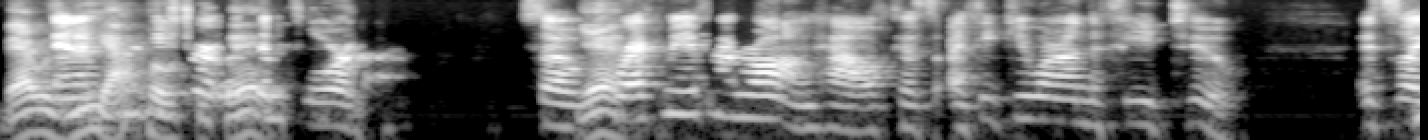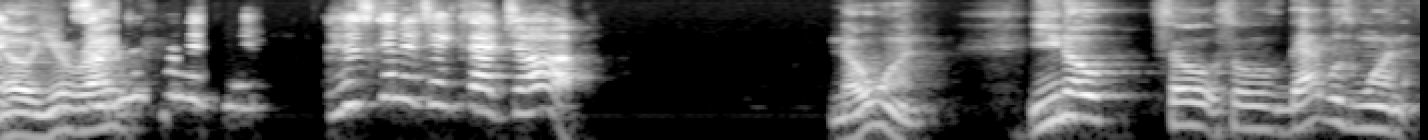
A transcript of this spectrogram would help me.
That was and me. I'm pretty sure it was that. in Florida. So yeah. correct me if I'm wrong, Hal, because I think you are on the feed too. It's like no, you're so right. Who's going to take that job? No one. You know, so so that was one.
